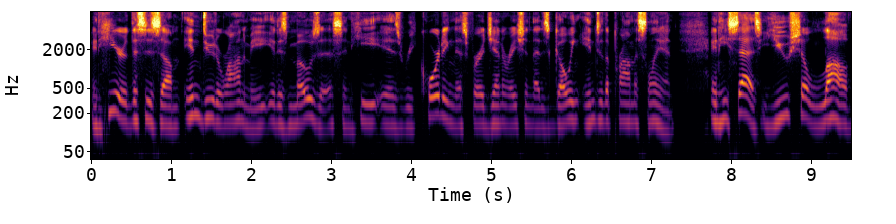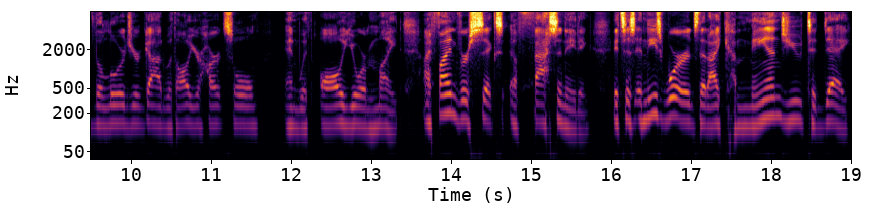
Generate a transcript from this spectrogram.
And here, this is um, in Deuteronomy, it is Moses, and he is recording this for a generation that is going into the promised land. And he says, You shall love the Lord your God with all your heart, soul, and with all your might. I find verse 6 uh, fascinating. It says, And these words that I command you today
